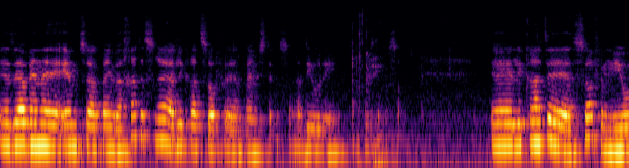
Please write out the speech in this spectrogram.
אה, זה היה בין אה, אמצע 2011 עד לקראת סוף אה, 2012, עד יולי 2012. אה, לקראת אה, הסוף הם נהיו,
